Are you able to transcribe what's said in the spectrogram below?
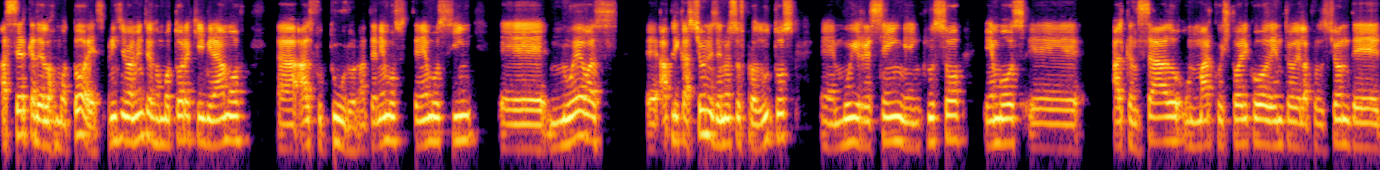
acerca de los motores, principalmente los motores que miramos ah, al futuro. ¿no? Tenemos, tenemos sí, nuevas aplicaciones de nuestros productos muy recién, e incluso hemos eh, alcanzado un marco histórico dentro de la producción de,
